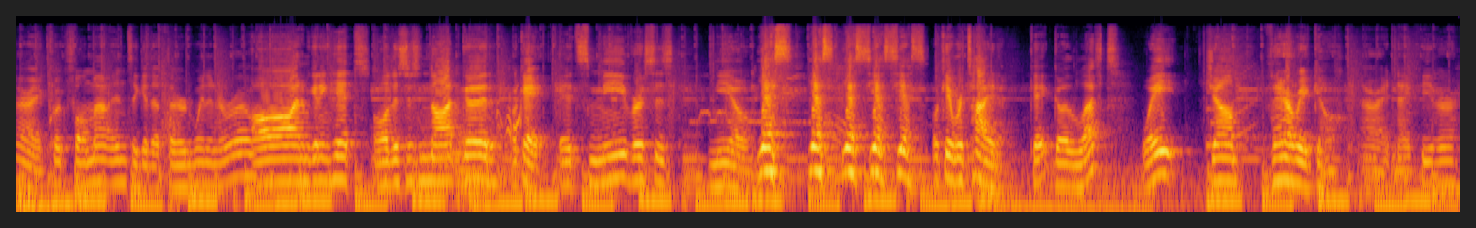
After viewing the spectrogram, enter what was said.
All right, quick fall mountain to get a third win in a row. Oh, and I'm getting hit. Oh, this is not good. Okay, it's me versus Neo. Yes, yes, yes, yes, yes. Okay, we're tied. Okay, go to the left. Wait, jump. There we go. All right, Knight Fever.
